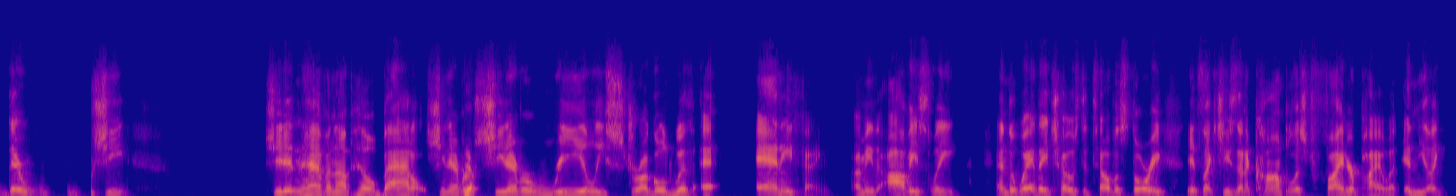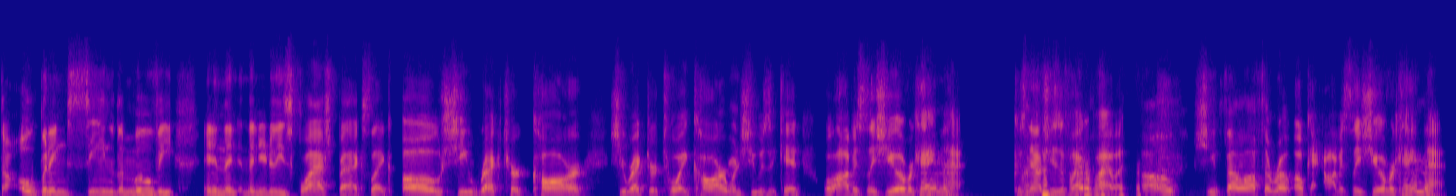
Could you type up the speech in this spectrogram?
there, she she didn't have an uphill battle. She never Yep. she never really struggled with a- anything. I mean, obviously, and the way they chose to tell the story, it's like she's an accomplished fighter pilot. And the like the opening scene of the movie, and then and then you do these flashbacks like, oh, she wrecked her car, she wrecked her toy car when she was a kid. Well, obviously she overcame that because now she's a fighter pilot. Oh, she fell off the rope. Okay, obviously she overcame that.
